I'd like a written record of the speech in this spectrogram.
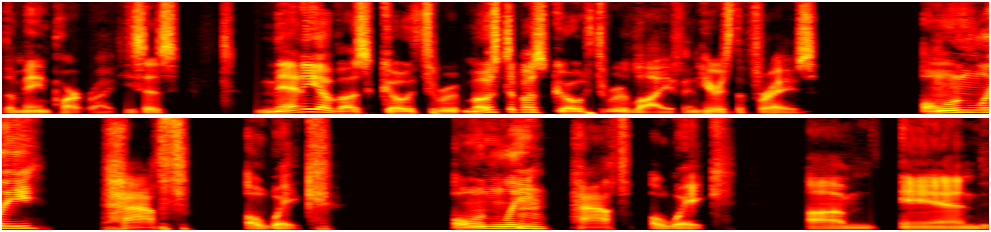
the main part right. He says, many of us go through, most of us go through life, and here's the phrase, only half awake, only hmm. half awake. Um, and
